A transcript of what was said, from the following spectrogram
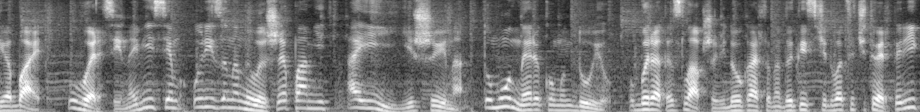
ГБ. У версії на 8 урізана не лише пам'ять, а й її шина. Тому не рекомендую. Обирати слабшу відеокарту на 2024 рік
